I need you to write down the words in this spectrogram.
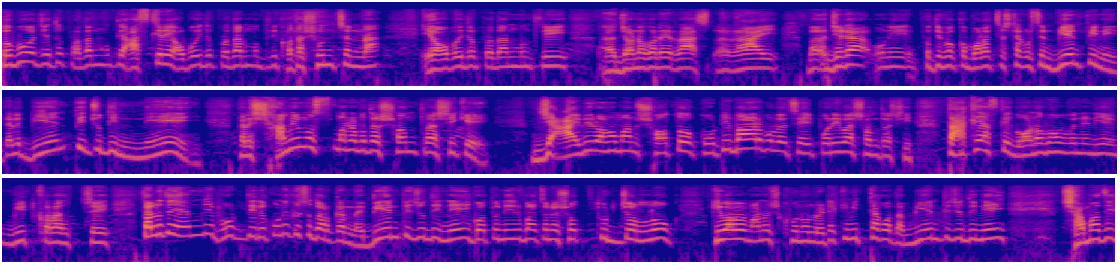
তবুও যেহেতু প্রধানমন্ত্রী, আজকের এই অবৈধ প্রধানমন্ত্রীর কথা শুনছেন না, এই অবৈধ প্রধানমন্ত্রী জনগণের রায় বা যেটা উনি প্রতিপক্ষ বলার চেষ্টা করছেন, বিএনপি নেই। তাহলে বিএনপি যদি নেই, তাহলে শামীম ওসমানের মতো সন্ত্রাসীকে যে আইবি রহমান শত কোটিবার বলেছে এই পরিবার সন্ত্রাসী, তাকে আজকে গণভবনে নিয়ে মিট করা হচ্ছে। তাহলে তো এমনি ভোট দিলে কোনো কিছু দরকার নাই। বিএনপি যদি নেই, গত নির্বাচনে সত্তর জন লোক, কীভাবে মানুষ খুন হলো, এটা কি মিথ্যা কথা? বিএনপি যদি নেই, সামাজিক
